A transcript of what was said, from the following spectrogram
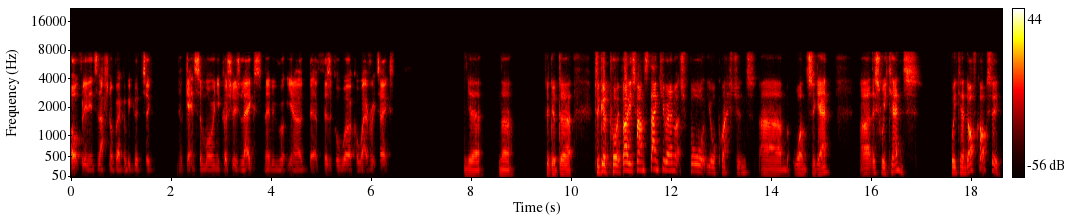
hopefully the international break will be good to you know, getting some more in your Yokuslu's legs, maybe you know a bit of physical work or whatever it takes. Yeah, no, it's a good, uh, it's a good point. Baggies fans, thank you very much for your questions. Um, once again, uh, this weekend, weekend off, Coxie.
